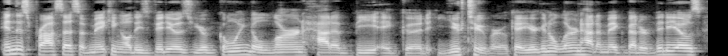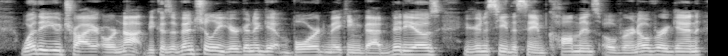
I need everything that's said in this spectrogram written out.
in this process of making all these videos, you're going to learn how to be a good YouTuber, okay? You're gonna learn how to make better videos, whether you try or not, because eventually you're gonna get bored making bad videos. You're gonna see the same comments over and over again.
